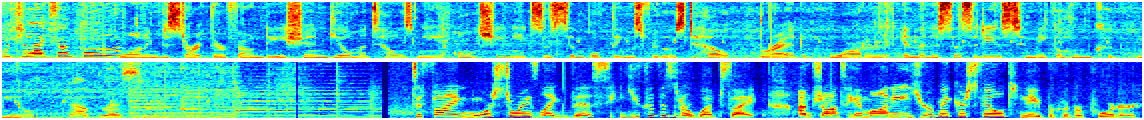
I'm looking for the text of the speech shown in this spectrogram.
Would you like some food? Wanting to start their foundation, Gilma tells me all she needs is simple things for those to help bread, water, and the necessities to make a home cooked meal. God bless you. To find more stories like this, you can visit our website. I'm Shantae Malani, your Bakersfield neighborhood reporter.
